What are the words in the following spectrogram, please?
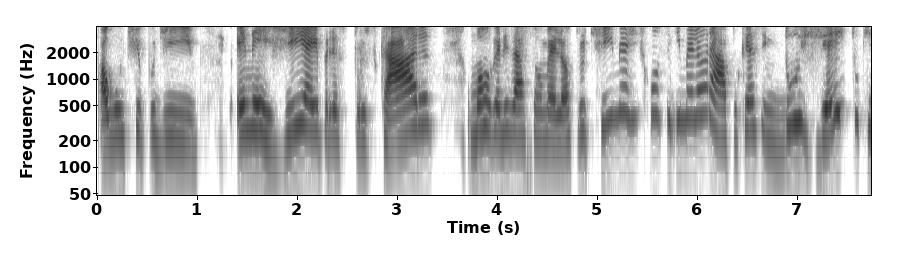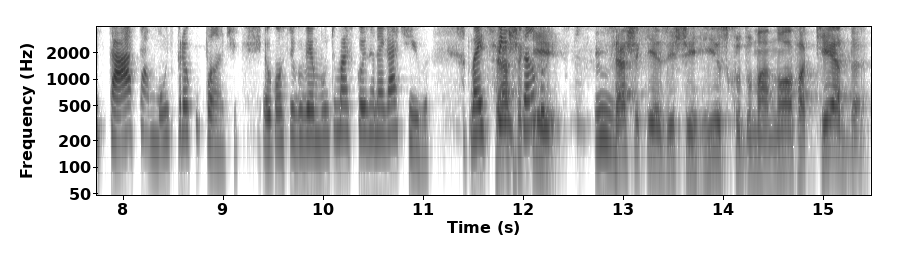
algum tipo de energia aí para os caras, uma organização melhor para o time e a gente conseguir melhorar, porque assim, do jeito que tá, tá muito preocupante. Eu consigo ver muito mais coisa negativa. Mas você pensando... acha que hum. você acha que existe risco de uma nova queda?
